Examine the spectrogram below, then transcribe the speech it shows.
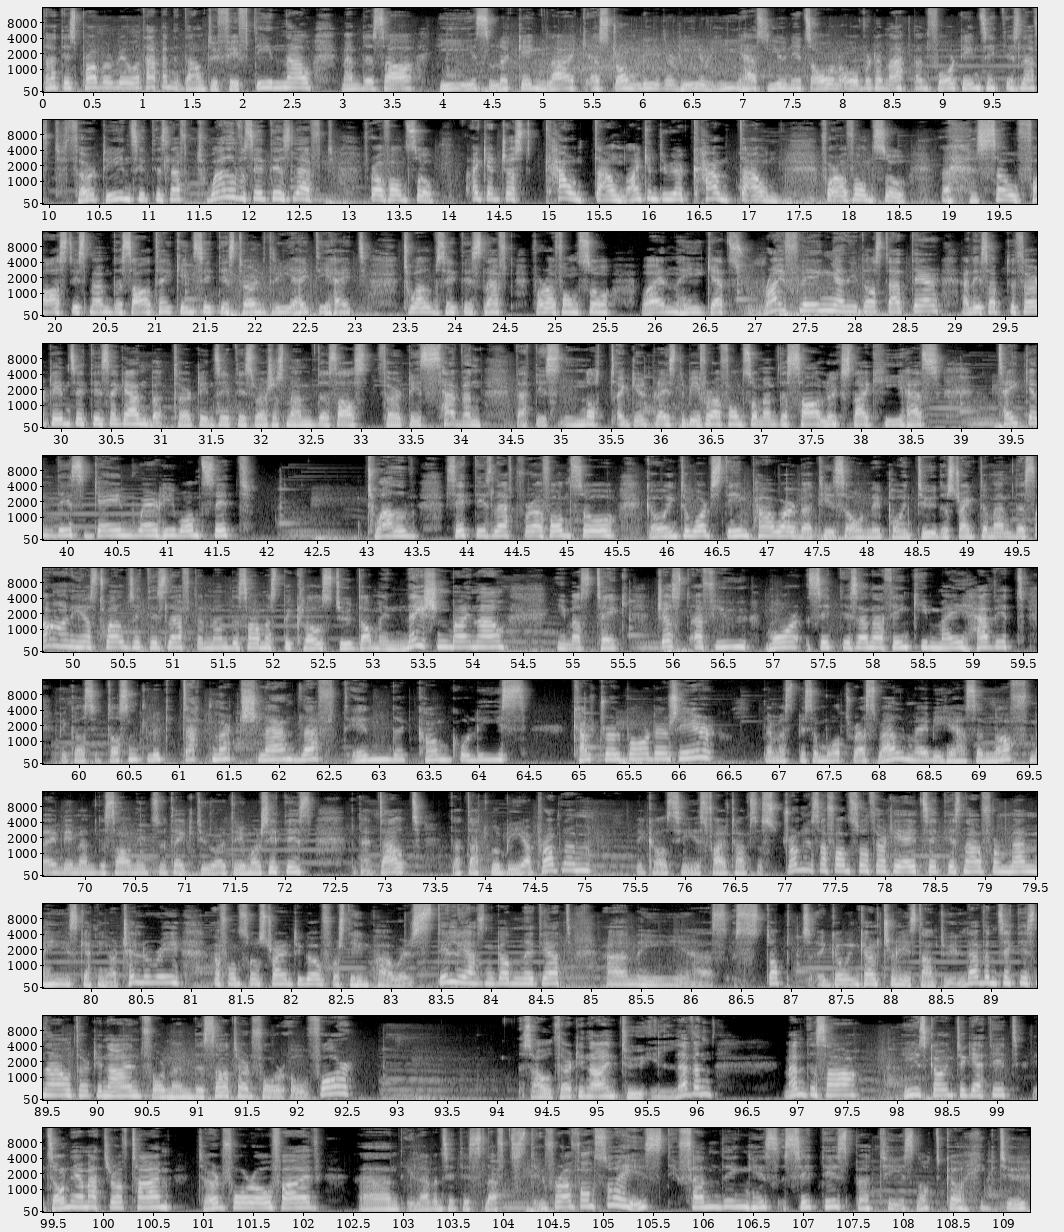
That is probably what happened. Down to 15 now. Memdesar, he is looking like a strong leader here. He has units all over the map and 14 cities left, 13 cities left, 12 cities left for Afonso. I can just count down. I can do a countdown for Afonso. Uh, so fast is Memdesar taking cities turn 388. 12 cities left for Afonso when he gets rifling and he does that there and he's up to 13 cities again but 13 cities versus Memdesar's 37 that is not a good place to be for Afonso Memdesar looks like he has taken this game where he wants it 12 cities left for Afonso, going towards steam power, but he's only 0.2 the strength of Memdesar, and he has 12 cities left, and Memdesar must be close to domination by now. He must take just a few more cities, and I think he may have it, because it doesn't look that much land left in the Congolese cultural borders here. There must be some water as well, maybe he has enough, maybe Memdesar needs to take two or three more cities, but I doubt that that will be a problem, because he is five times as strong as Afonso, 38 cities now for Mem, he is getting artillery, Afonso is trying to go for steam power, still he hasn't gotten it yet, and he has stopped going culture, he's down to 11 cities now, 39 for Memdesar, turn 404. So 39 to 11. Memdesar, he's going to get it. It's only a matter of time. Turn 405 and 11 cities left still for Afonso. He's defending his cities, but he is not going to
